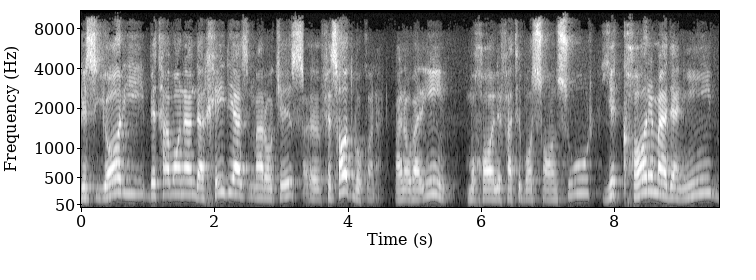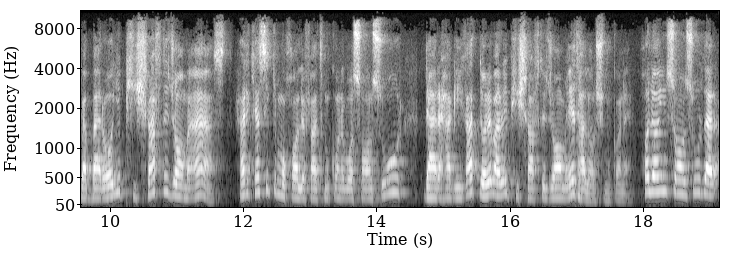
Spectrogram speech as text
بسیاری بتوانند در خیلی از مراکز فساد بکنن. بنابراین مخالفت با سانسور یک کار مدنی و برای پیشرفت جامعه است. هر کسی که مخالفت می‌کنه با سانسور در حقیقت داره برای پیشرفت جامعه تلاش می‌کنه. حالا این سانسور در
